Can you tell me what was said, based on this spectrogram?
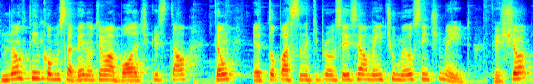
não tem como saber, não tem uma bola de cristal, então eu tô passando aqui pra vocês realmente o meu sentimento, fechou?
